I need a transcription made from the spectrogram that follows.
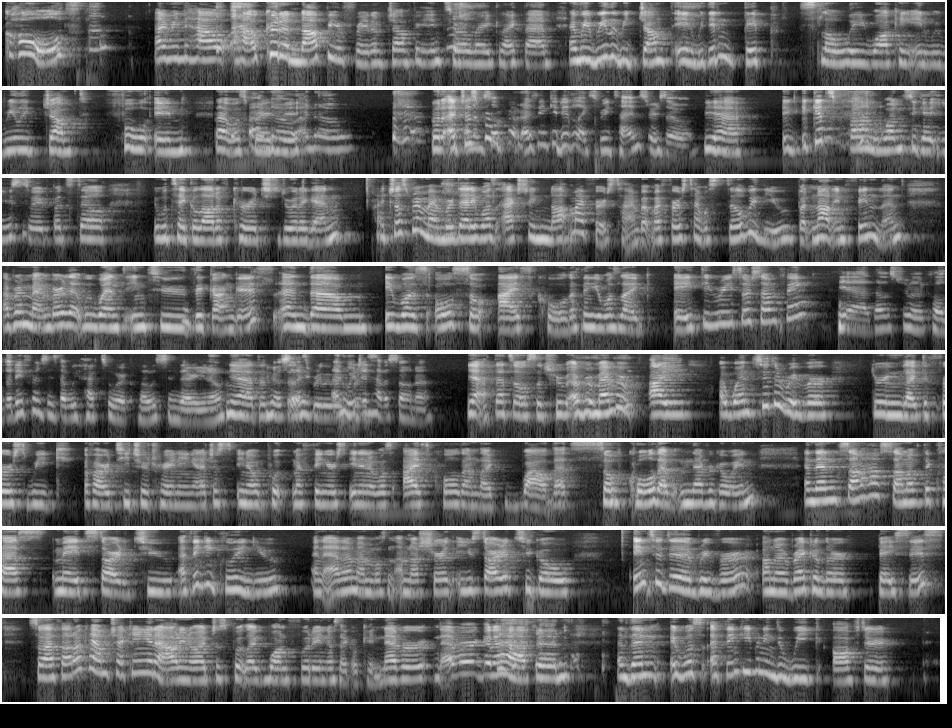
cold. I mean, how how could I not be afraid of jumping into a lake like that? And we really we jumped in. We didn't dip slowly walking in. We really jumped full in. That was crazy. I know. I know. But I just. So. I think you did like three times or so. Yeah, it, it gets fun once you get used to it, but still, it would take a lot of courage to do it again. I just remembered that it was actually not my first time, but my first time was still with you, but not in Finland. I remember that we went into the Ganges and um, it was also ice cold. I think it was like eight degrees or something. Yeah, that was really cold. The difference is that we had to wear clothes in there, you know? Yeah, that, that's like, really And we didn't have a sauna. Yeah, that's also true. I remember I I went to the river during like the first week of our teacher training and I just, you know, put my fingers in and it was ice cold. I'm like, wow, that's so cold. I would never go in. And then somehow some of the classmates started to, I think including you and Adam, I wasn't I'm not sure, you started to go into the river on a regular basis. So I thought, okay, I'm checking it out. You know, I just put like one foot in. I was like, okay, never, never gonna happen. and then it was, I think, even in the week after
